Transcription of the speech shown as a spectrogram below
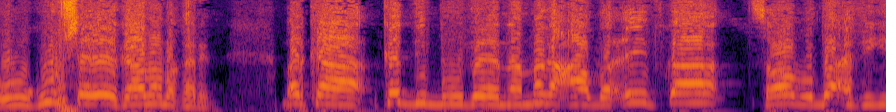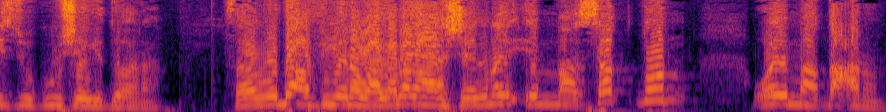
uu kuu sheegay kaama maqarin marka kadib buu deena magaca daciifkaa sababu dacfigiisuu kuu sheegi doonaa. Sababu dacfigina waa labadaaan sheegnay ima sakdun wa ima dacnun.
